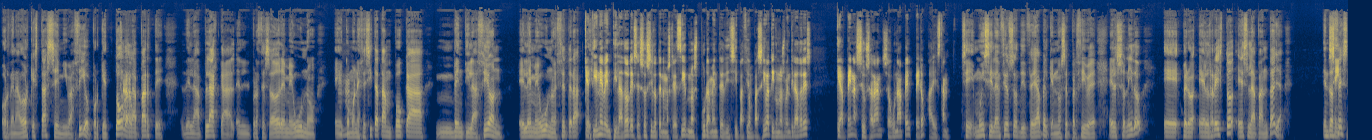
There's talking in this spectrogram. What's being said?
ordenador que está semi vacío, porque toda la parte de la placa, el procesador M1, eh, como necesita tan poca mm, ventilación, el M1, etcétera. Que tiene ventiladores, eso sí lo tenemos que decir, no es puramente disipación pasiva, tiene unos ventiladores que apenas se usarán según Apple, pero ahí están. Sí, muy silenciosos, dice Apple, que no se percibe el sonido, eh, pero el resto es la pantalla. Entonces,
